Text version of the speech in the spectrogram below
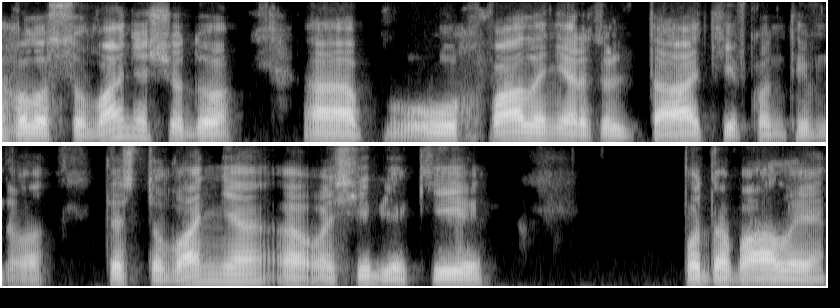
голосування щодо е, ухвалення результатів контивного тестування осіб, які подавали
